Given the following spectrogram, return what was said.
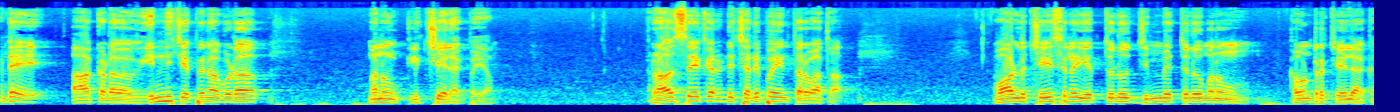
అంటే అక్కడ ఎన్ని చెప్పినా కూడా మనం క్లిక్ చేయలేకపోయాం. రాజశేఖర్ రెడ్డి చనిపోయిన తర్వాత వాళ్ళు చేసిన ఎత్తులు జిమ్మెత్తులు మనం కౌంటర్ చేయలేక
